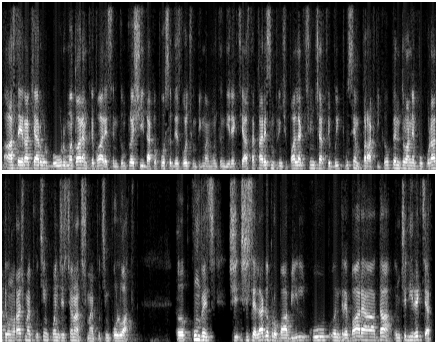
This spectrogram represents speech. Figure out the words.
Asta era chiar ur- următoarea întrebare. Se întâmplă și dacă poți să dezvolți un pic mai mult în direcția asta, care sunt principalele acțiuni ce ar trebui puse în practică pentru a ne bucura de un oraș mai puțin congestionat și mai puțin poluat? Uh, cum vezi? Și, și se leagă probabil cu întrebarea, da, în ce direcție ar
